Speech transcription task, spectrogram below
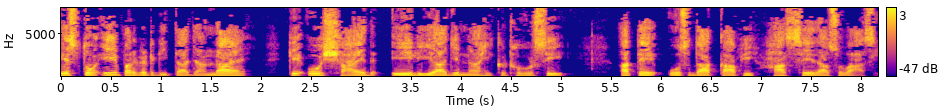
ਇਸ ਤੋਂ ਇਹ ਪ੍ਰਗਟ ਕੀਤਾ ਜਾਂਦਾ ਹੈ ਕਿ ਉਹ ਸ਼ਾਇਦ ਏਲੀਆ ਜਿੰਨਾ ਹੀ ਕਠੋਰ ਸੀ ਅਤੇ ਉਸ ਦਾ ਕਾਫੀ ਹਾਸੇ ਦਾ ਸੁਭਾਅ ਸੀ।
